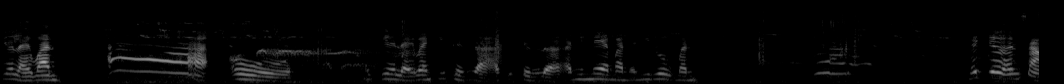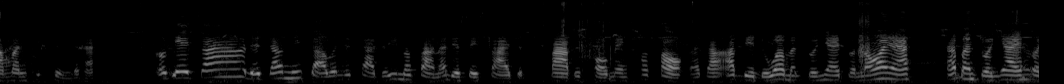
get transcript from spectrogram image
เจอหลายวันอ้าโอ้ จอหลายวันคิดถึงเหรอคิดถึงเหรออันนี้แม่มัน อันนี้ลูกมัน ไม่เจออันสามวันคิดถึงนะคะ โอเคเจ้า เดี๋ยวเจ้านี้กะบบรรยากาศจะได้มาฝากนะ เดี๋ยวสายๆจะปลาไปขอแมงเข้าตอกนะเจ้า อัปเดตดูว่ามันตัวใหญ่ตัวน้อยนะ ถ้ามันตัวใหญ่ก็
